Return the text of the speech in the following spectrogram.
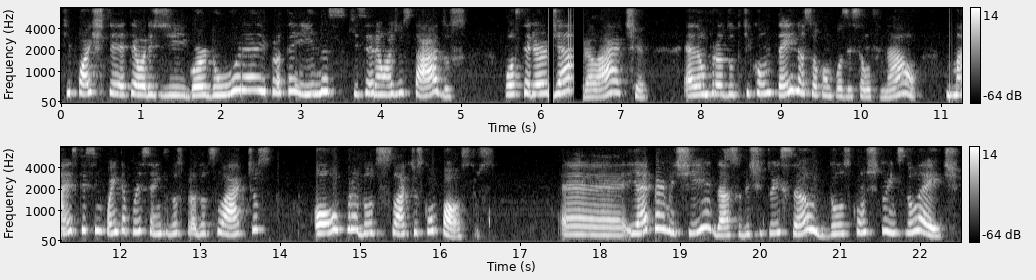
que pode ter teores de gordura e proteínas que serão ajustados posteriormente. A láctea ela é um produto que contém na sua composição final mais que 50% dos produtos lácteos ou produtos lácteos compostos é, e é permitida a substituição dos constituintes do leite,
